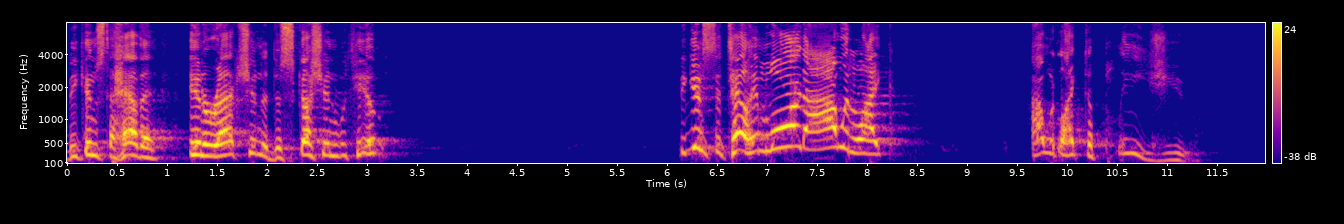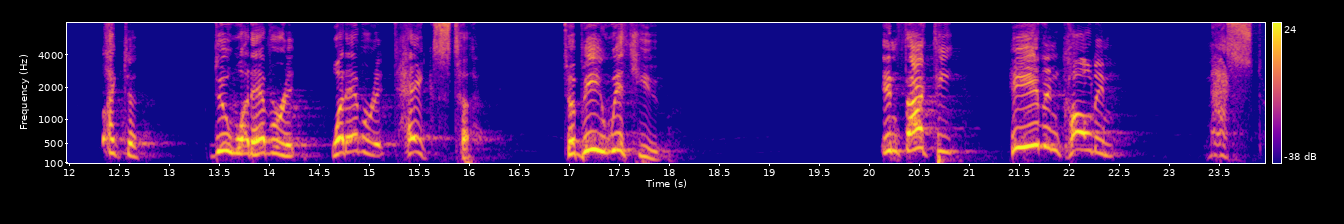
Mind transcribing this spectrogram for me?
begins to have an interaction, a discussion with Him, begins to tell Him, Lord, I would like I would like to please you. Like to do whatever it, whatever it takes to, to be with you. In fact, he, he even called him master.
